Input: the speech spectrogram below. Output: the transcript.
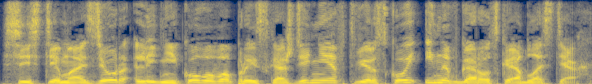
Система озер ледникового происхождения в Тверской и Новгородской областях.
